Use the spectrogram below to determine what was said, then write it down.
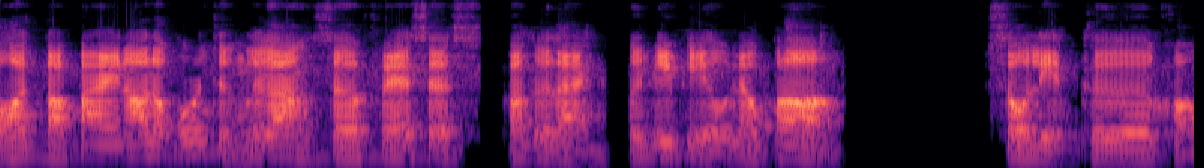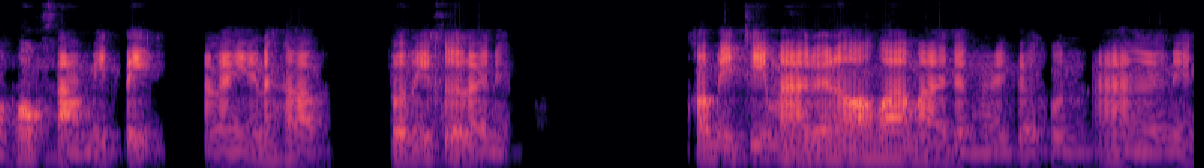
บทต่อไปเนาะเราพูดถึงเรื่อง surfaces ก็คืออะไร พื้นที่ผิวแล้วก็ solid คือของพวกสามมิติอะไรเงี้ยนะครับ ตัวนี้คืออะไรเนี่ยเขามีที่มาด้วยเนาะว่ามาจากไหนเกิดคนอ้างอะไรนี้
